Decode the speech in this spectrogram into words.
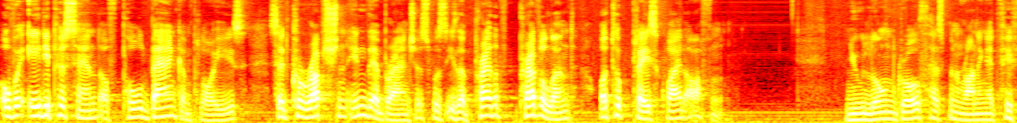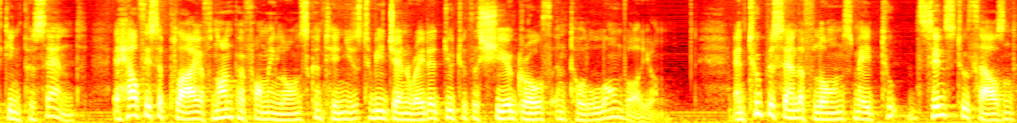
over 80% of polled bank employees said corruption in their branches was either pre prevalent or took place quite often. New loan growth has been running at 15%. A healthy supply of non performing loans continues to be generated due to the sheer growth in total loan volume. And 2% of loans made to, since 2000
